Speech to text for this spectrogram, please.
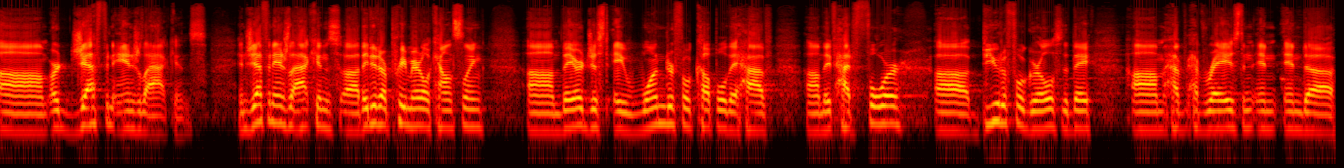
um, are Jeff and Angela Atkins. And Jeff and Angela Atkins, uh, they did our premarital counseling. Um, they are just a wonderful couple. They have, um, they've had four uh, beautiful girls that they um, have, have raised. And, and, and uh,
